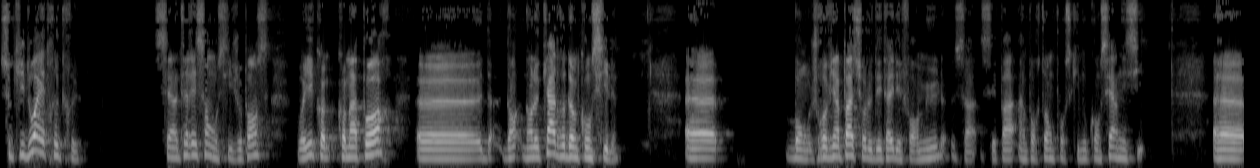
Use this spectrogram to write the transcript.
ce qui doit être cru. C'est intéressant aussi, je pense, voyez, comme, comme apport euh, dans, le cadre d'un concile. Euh, bon, je ne reviens pas sur le détail des formules, ça, ce n'est pas important pour ce qui nous concerne ici. Euh,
